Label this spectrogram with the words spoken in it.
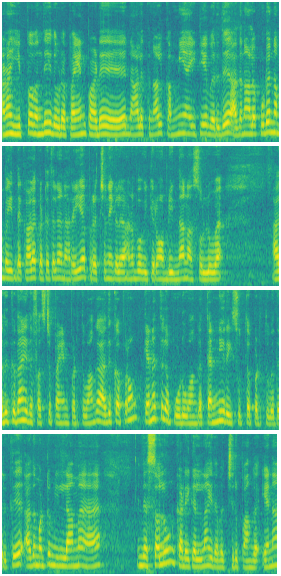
ஆனால் இப்போ வந்து இதோட பயன்பாடு நாளுக்கு நாள் கம்மியாயிட்டே வருது. அதனால் கூட நம்ம இந்த காலகட்டத்தில் நிறைய பிரச்சனைகளை அனுபவிக்கிறோம் அப்படின்னு தான் நான் சொல்லுவேன். அதுக்கு தான் இதை ஃபஸ்ட்டு பயன்படுத்துவாங்க. அதுக்கப்புறம் கிணத்துல போடுவாங்க தண்ணீரை சுத்தப்படுத்துவதற்கு. அது மட்டும் இல்லாமல் இந்த சலூன் கடைகள்லாம் இதை வச்சுருப்பாங்க. ஏன்னா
